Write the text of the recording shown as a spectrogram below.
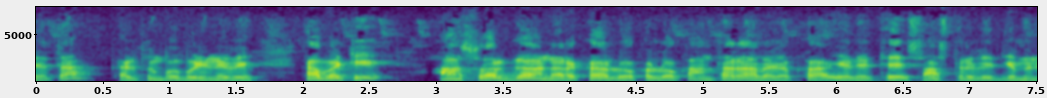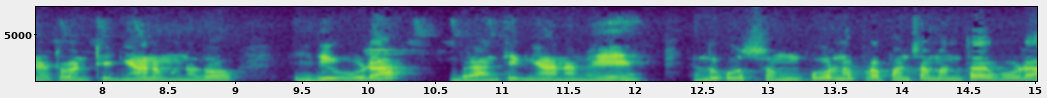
చేత కల్పింపబడినవే. కాబట్టి ఆ స్వర్గ నరక లోకలోకాంతరాల యొక్క ఏదైతే శాస్త్రవేద్యమైనటువంటి జ్ఞానం ఉన్నదో ఇది కూడా భ్రాంతి జ్ఞానమే. ఎందుకు? సంపూర్ణ ప్రపంచమంతా కూడా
